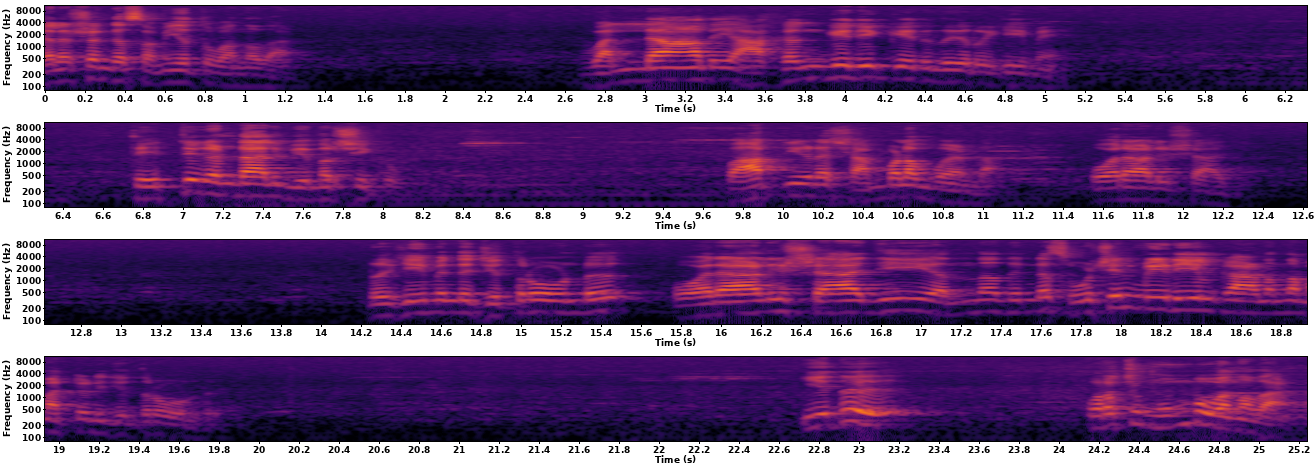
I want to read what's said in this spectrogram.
ഇലക്ഷന്റെ സമയത്ത് വന്നതാണ്. വല്ലാതെ അഹങ്കരിക്കരുത് റഹീമെ. തെറ്റ് കണ്ടാലും വിമർശിക്കും. പാർട്ടിയുടെ ശമ്പളം വേണ്ട പോരാളി ഷാജി. റഹീമിന്റെ ചിത്രമുണ്ട് പോരാളി ഷാജി എന്നതിന്റെ സോഷ്യൽ മീഡിയയിൽ കാണുന്ന മറ്റൊരു ചിത്രമുണ്ട് ഇത് കുറച്ച് മുമ്പ് വന്നതാണ്.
